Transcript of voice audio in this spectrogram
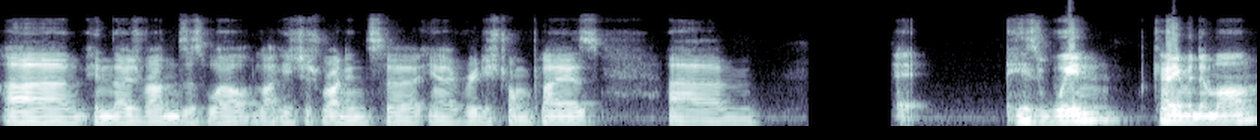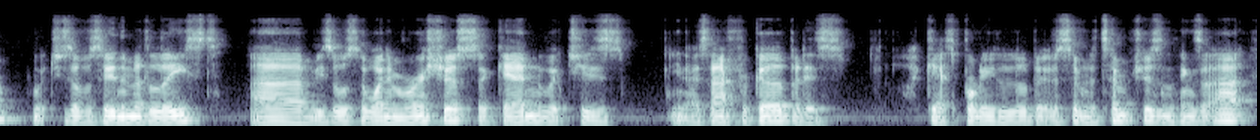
um, in those runs as well. Like he's just run into you know really strong players. Um, it, his win came in Oman, which is obviously in the Middle East. Um, he's also won in Mauritius again, which is you know it's Africa, but it's I guess probably a little bit of similar temperatures and things like that.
